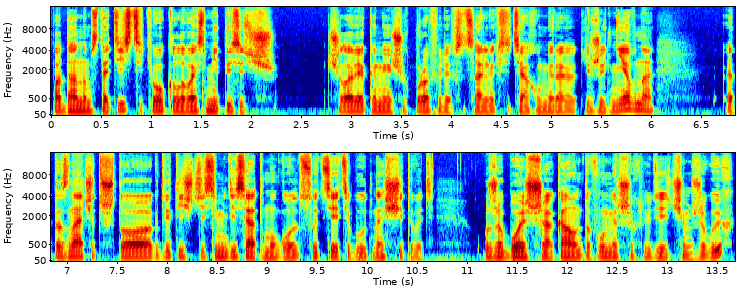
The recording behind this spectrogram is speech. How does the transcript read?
по данным статистики около 8 тысяч человек, имеющих профили в социальных сетях, умирают ежедневно. Это значит, что к 2070 году соцсети будут насчитывать уже больше аккаунтов умерших людей, чем живых,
